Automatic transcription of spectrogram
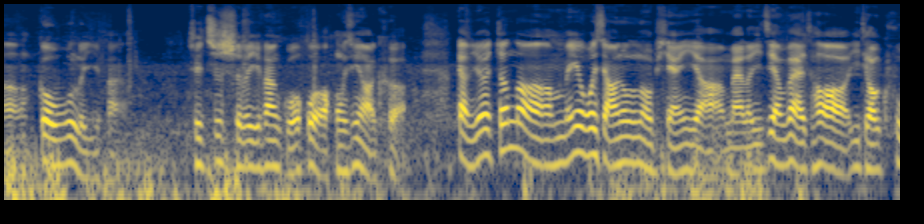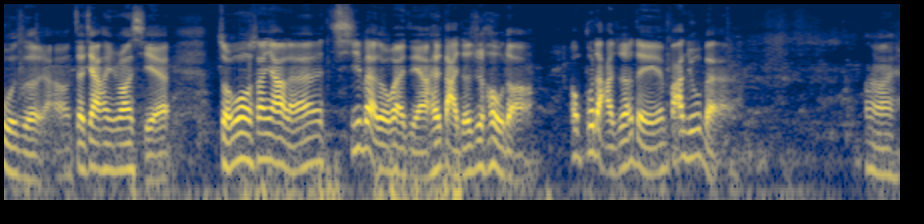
嗯，购物了一番，去支持了一番国货鸿星尔克，感觉真的没有我想象中那么便宜啊！买了一件外套，一条裤子，然后再加上一双鞋，总共算下来七百多块钱，还是打折之后的，要不打折得八九百。哎，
